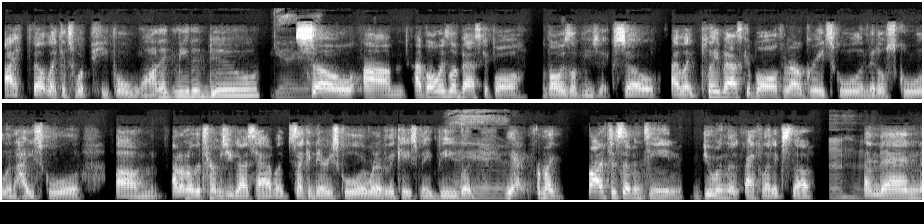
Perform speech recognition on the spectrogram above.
I felt like it's what people wanted me to do. Yeah. yeah. So um, I've always loved basketball. I've always loved music. So I like play basketball throughout grade school and middle school and high school. Um, I don't know the terms you guys have, like secondary school or whatever the case may be, yeah, but yeah, yeah. yeah, from like five to 17, doing the athletic stuff. Mhm. And then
